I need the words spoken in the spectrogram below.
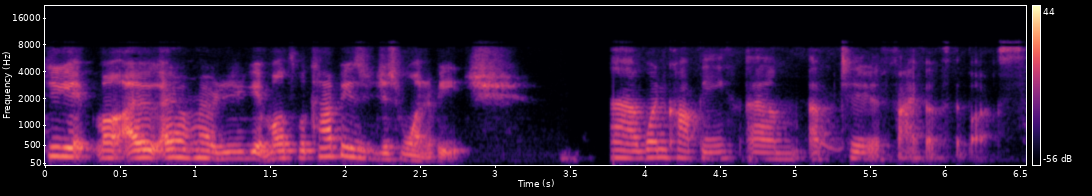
Do you get, well, I, I don't remember, did you get multiple copies or just one of each? Uh, one copy, um, up to five of the books.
